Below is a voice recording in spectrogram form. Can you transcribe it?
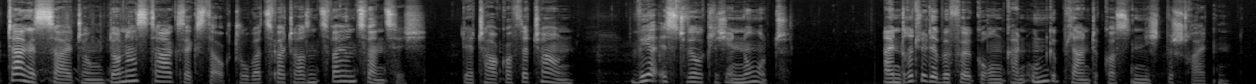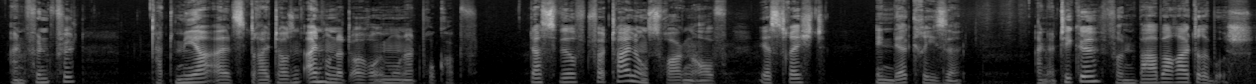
Tageszeitung, Donnerstag, 6. Oktober 2022. Der Talk of the Town. Wer ist wirklich in Not? Ein Drittel der Bevölkerung kann ungeplante Kosten nicht bestreiten. Ein Fünftel hat mehr als 3100 Euro im Monat pro Kopf. Das wirft Verteilungsfragen auf, erst recht in der Krise. Ein Artikel von Barbara Dribusch.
